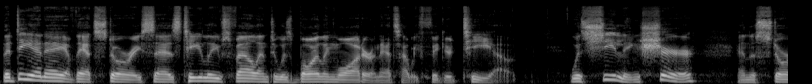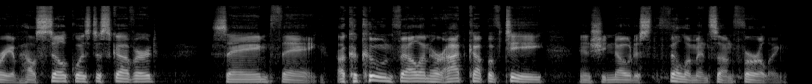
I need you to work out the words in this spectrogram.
The DNA of that story says tea leaves fell into his boiling water, and that's how he figured tea out. With Ling Shi, and the story of how silk was discovered, same thing. A cocoon fell in her hot cup of tea, and she noticed the filaments unfurling.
